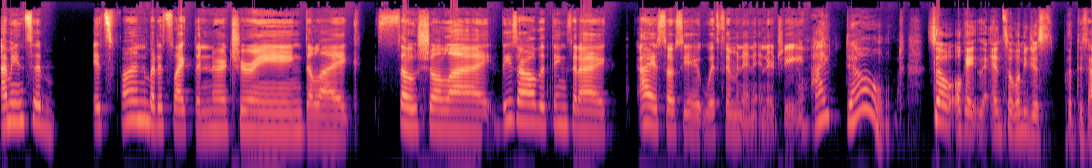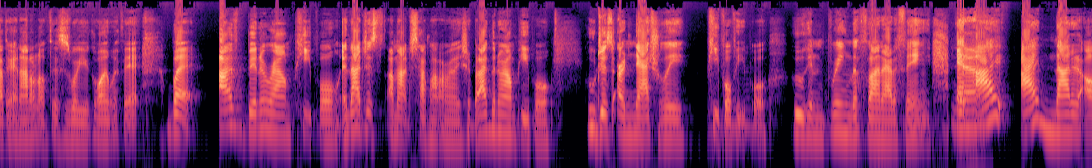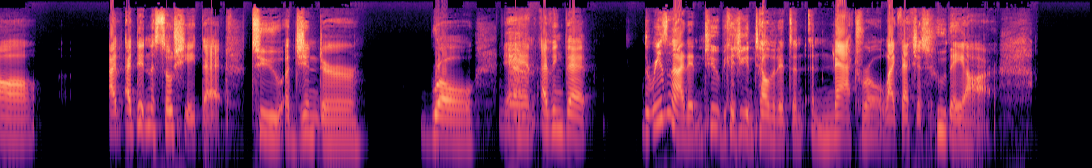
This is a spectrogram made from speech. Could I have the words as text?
I mean, to it's fun, but it's like the nurturing, the like socialite. These are all the things that I I associate with feminine energy. I don't. So, okay, and so let me just put this out there, and I don't know if this is where you're going with it, but I've been around people, and not just, I'm not just talking about my relationship, but I've been around people who just are naturally people mm-hmm. people who can bring the fun out of thing. And I, I not at all, I, I didn't associate that to a gender role. Yeah. And I think that the reason I didn't too, because you can tell that it's a, a natural, like that's just who they are.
